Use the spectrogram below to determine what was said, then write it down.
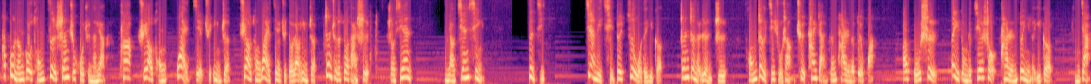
它不能够从自身去获取能量。他需要从外界去印证，需要从外界去得到印证。正确的做法是，首先你要坚信自己，建立起对自我的一个真正的认知，从这个基础上去开展跟他人的对话，而不是被动的接受他人对你的一个评价，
